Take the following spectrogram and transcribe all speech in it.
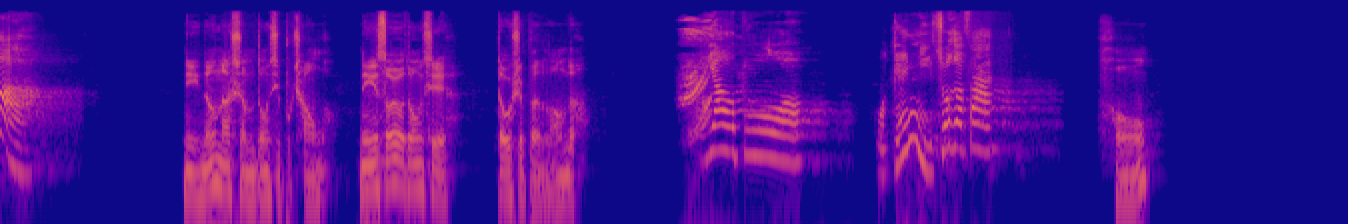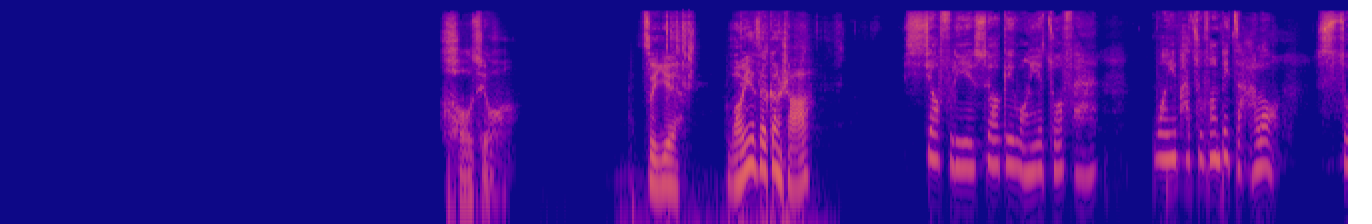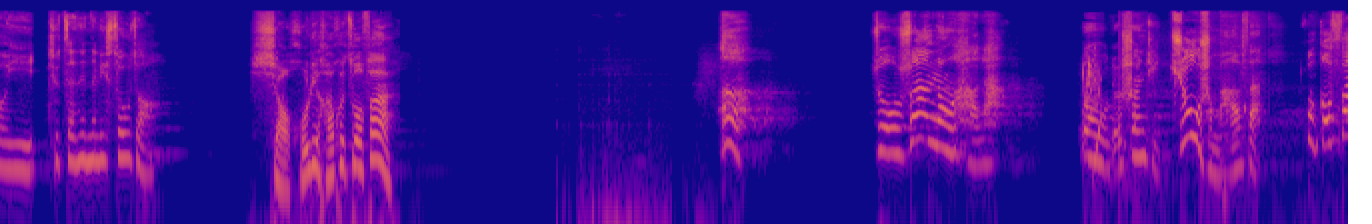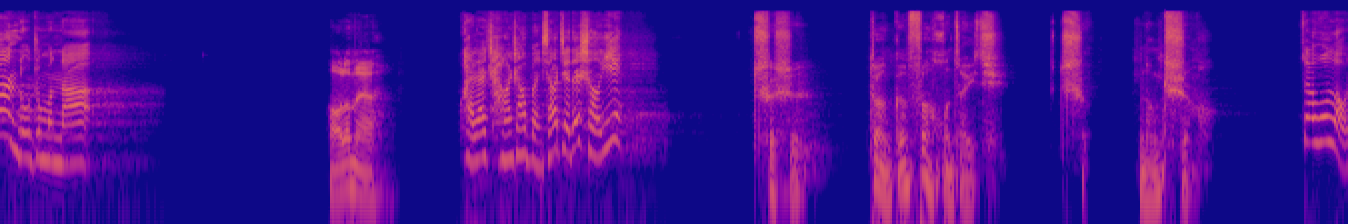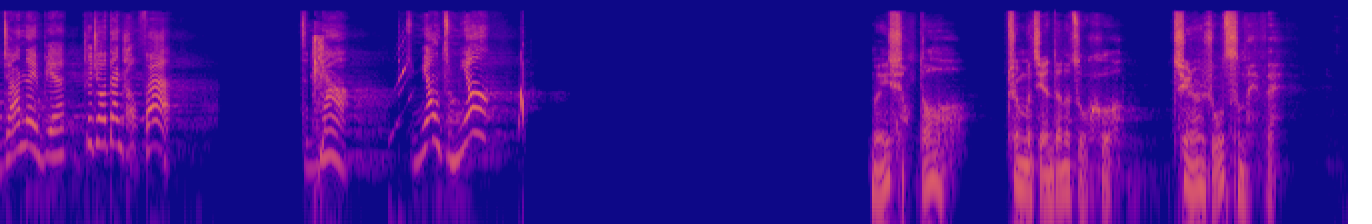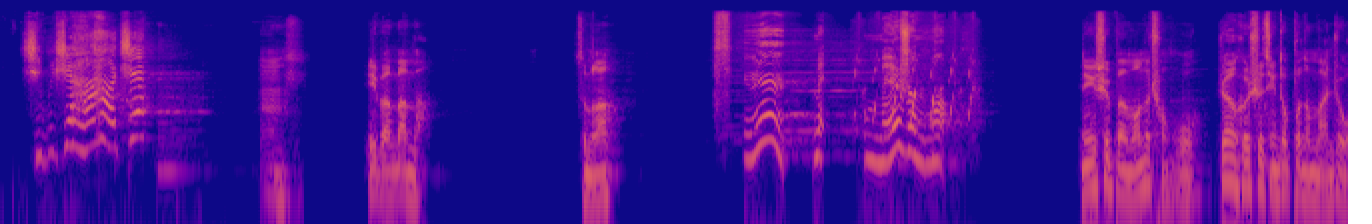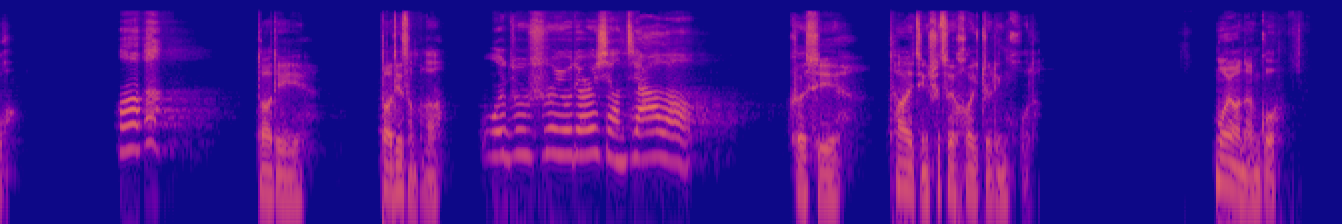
你能拿什么东西补偿我？你所有东西都是本王的。要不我给你做个饭？哦。好久啊。子夜，王爷在干啥？萧府里说要给王爷做饭，王爷怕厨房被砸了，所以就站在那里守着。小狐狸还会做饭？啊，总算弄好了，动物的身体就是麻烦，做个饭都这么难。好了没？快来尝尝本小姐的手艺。这是蛋跟饭混在一起，这能吃吗？在我老家那边，这叫蛋炒饭。怎么样？怎么样？怎么样？没想到这么简单的组合，竟然如此美味。是不是很好吃？嗯，一般般吧。怎么了？嗯，没，没什么。你是本王的宠物，任何事情都不能瞒着我。啊。到底，到底怎么了？我只是有点想家了。可惜，它已经是最后一只灵狐了。莫要难过，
